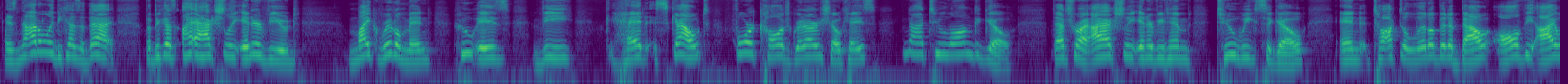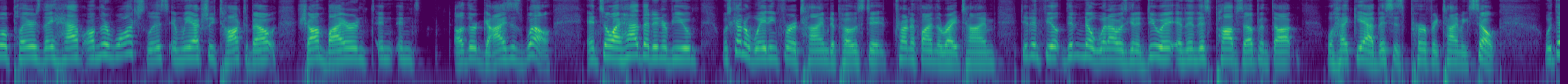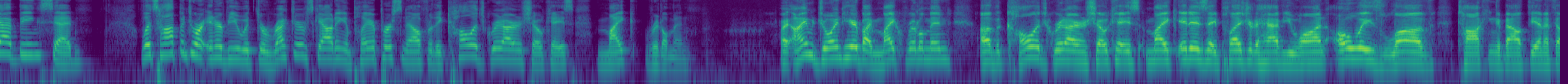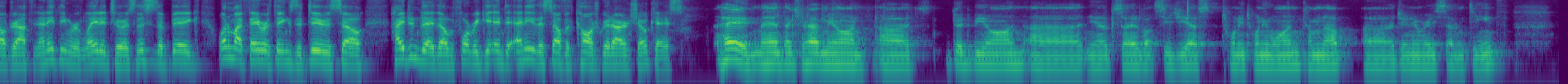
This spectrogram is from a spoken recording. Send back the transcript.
is not only because of that, but because I actually interviewed Mike Riddleman, who is the head scout for College Gridiron Showcase, not too long ago. That's right. I actually interviewed him two weeks ago and talked a little bit about all the Iowa players they have on their watch list. And we actually talked about Shaun Beyer and, and, and other guys as well. And so I had that interview, was kind of waiting for a time to post it, trying to find the right time. Didn't feel didn't know when I was going to do it, and then this pops up and thought, "Well, heck yeah, this is perfect timing." So, with that being said, let's hop into our interview with Director of Scouting and Player Personnel for the College Gridiron Showcase, Mike Riddleman. All right, I'm joined here by Mike Riddleman of the College Gridiron Showcase. Mike, it is a pleasure to have you on. Always love talking about the NFL draft and anything related to it. So this is a big one of my favorite things to do. So how you doing today, though? Before we get into any of the stuff with College Gridiron Showcase. Hey, man, thanks for having me on. Uh, it's good to be on. Uh, you know, excited about CGS 2021 coming up uh, January 17th,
